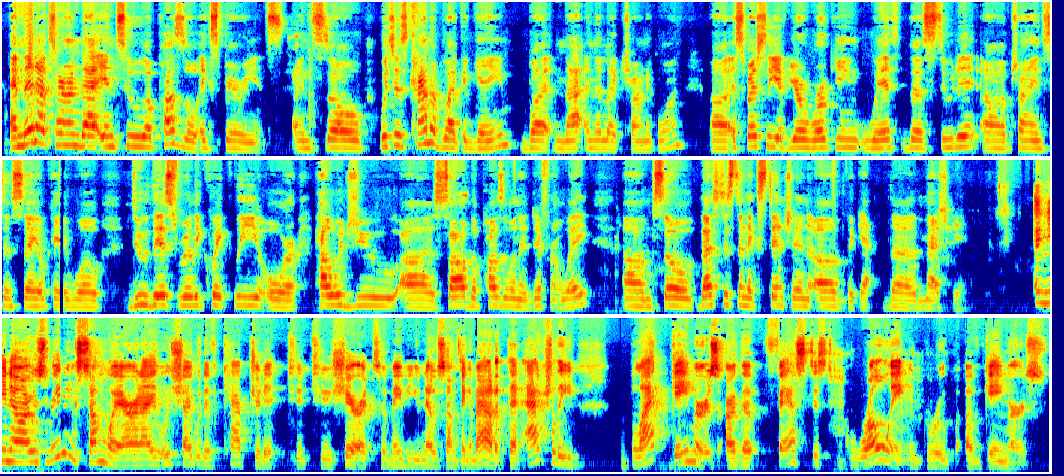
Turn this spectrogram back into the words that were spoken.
And then I turned that into a puzzle experience, and so which is kind of like a game, but not an electronic one. Uh, especially if you're working with the student, uh, trying to say, okay, well, do this really quickly, or how would you uh, solve the puzzle in a different way? Um, so that's just an extension of the the match game. And you know, I was reading somewhere, and I wish I would have captured it to, to share it. So maybe you know something about it. That actually, black gamers are the fastest growing group of gamers.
